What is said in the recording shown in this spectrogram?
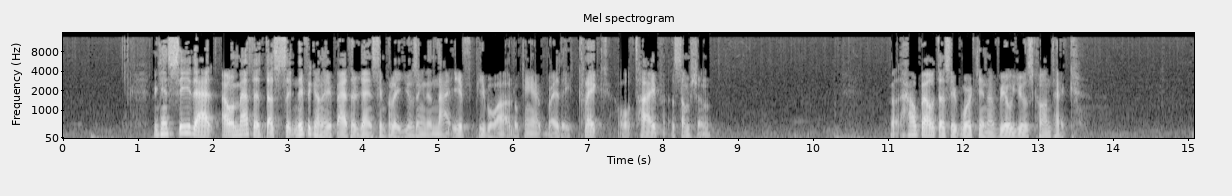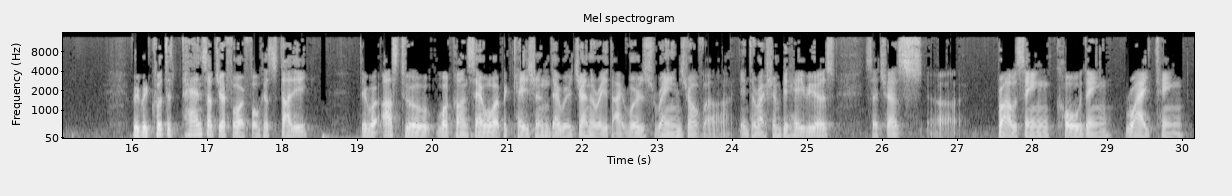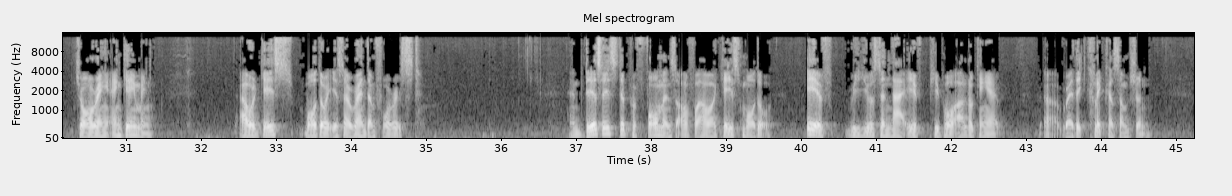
We can see that our method does significantly better than simply using the naive people are looking at where they click or type assumption. But how well does it work in a real use context? We recruited 10 subjects for a focus study they were asked to work on several applications that will generate diverse range of uh, interaction behaviors, such as uh, browsing, coding, writing, drawing, and gaming. Our gaze model is a random forest. And this is the performance of our gaze model if we use the naive people are looking at uh, where they click assumption.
